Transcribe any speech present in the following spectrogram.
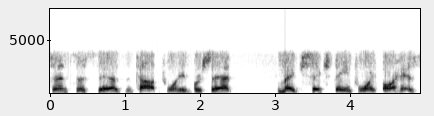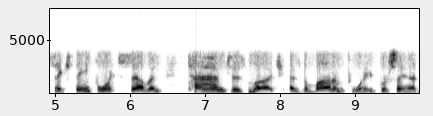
census says the top 20% make 16 point or has 16.7 times as much as the bottom 20%,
